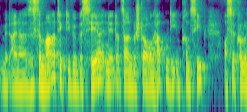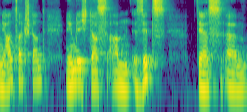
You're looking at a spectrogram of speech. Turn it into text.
mit einer Systematik, die wir bisher in der internationalen Besteuerung hatten, die im Prinzip aus der Kolonialzeit stammt, nämlich dass am Sitz des ähm,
